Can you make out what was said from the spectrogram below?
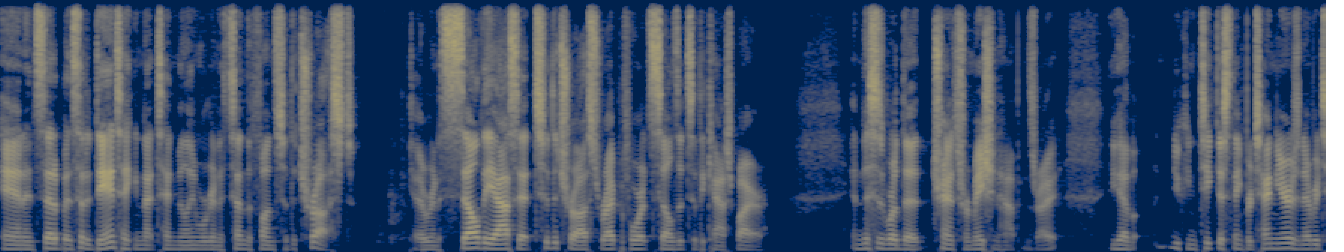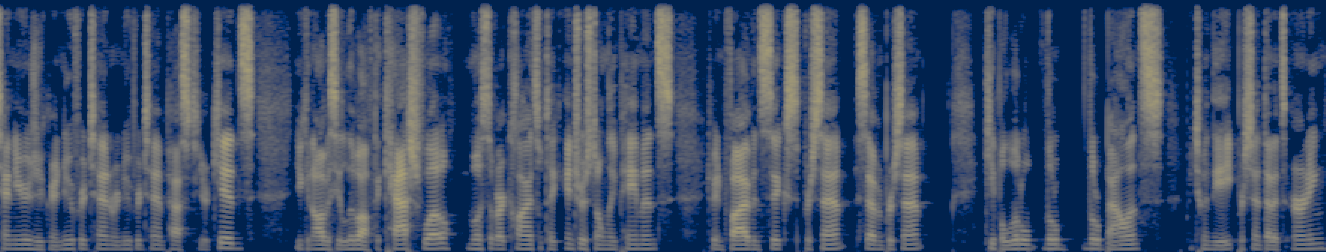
And instead of instead of Dan taking that 10 million, we're going to send the funds to the trust. Okay, we're going to sell the asset to the trust right before it sells it to the cash buyer and this is where the transformation happens right? You have you can take this thing for 10 years and every 10 years you can renew for 10 renew for 10 pass it to your kids. You can obviously live off the cash flow. Most of our clients will take interest only payments between 5 and 6% 7% keep a little little little balance between the 8% that it's earning.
